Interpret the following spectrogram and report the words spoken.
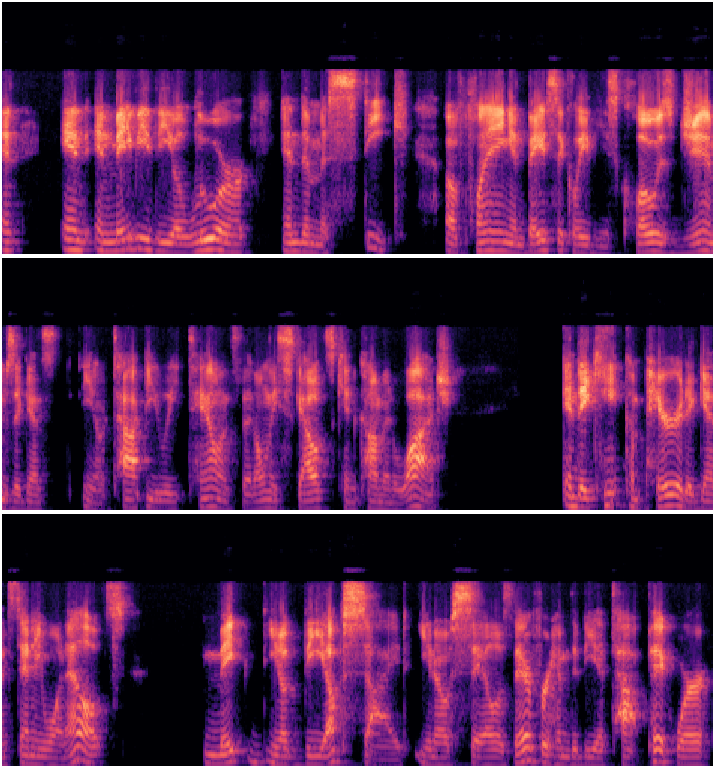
And and and maybe the allure and the mystique of playing in basically these closed gyms against you know top elite talents that only scouts can come and watch and they can't compare it against anyone else make you know the upside you know sale is there for him to be a top pick where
